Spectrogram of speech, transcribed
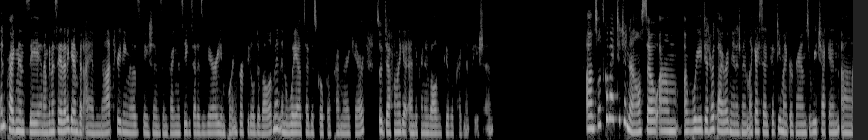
and pregnancy. And I'm going to say that again, but I am not treating those patients in pregnancy because that is very important for fetal development and way outside the scope of primary care. So definitely get endocrine involved if you have a pregnant patient. Um, so let's go back to Janelle. So um, uh, we did her thyroid management. Like I said, 50 micrograms, recheck in uh,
